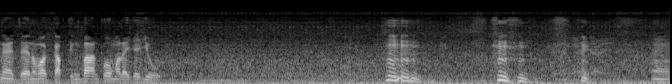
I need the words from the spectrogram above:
แน่ใจนะว่ากลับถึงบ้านพวงมาลัยจะอยู่ เออ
